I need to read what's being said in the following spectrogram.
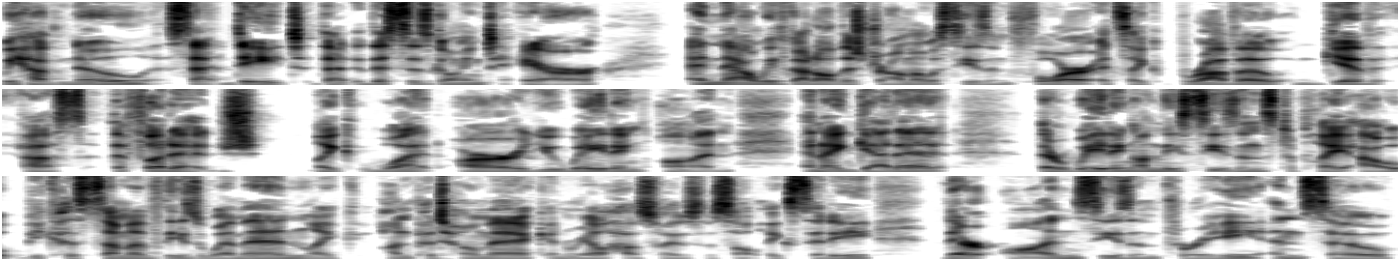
we have no set date that this is going to air. And now we've got all this drama with season four. It's like, bravo, give us the footage. Like, what are you waiting on? And I get it they're waiting on these seasons to play out because some of these women, like on Potomac and Real Housewives of Salt Lake City, they're on season three. And so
